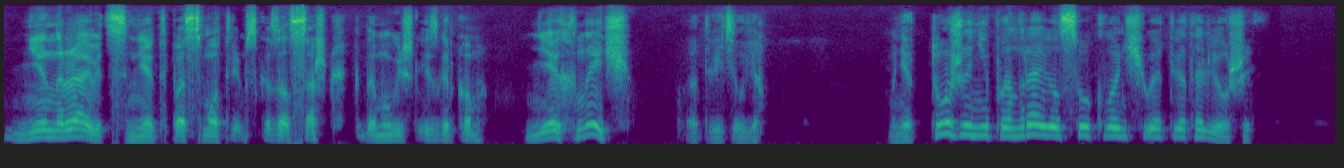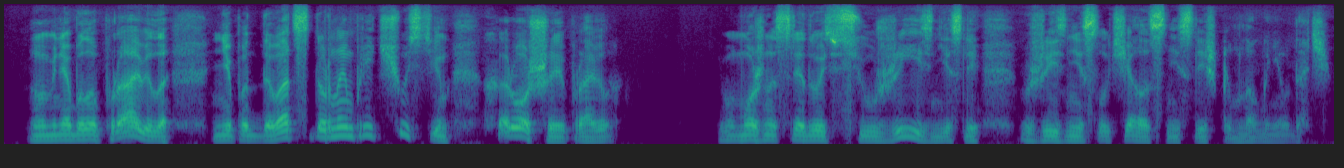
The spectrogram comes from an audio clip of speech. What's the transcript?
Не нравится мне это, посмотрим, — сказал Сашка, когда мы вышли из горкома. — Не хнычь, — ответил я. Мне тоже не понравился уклончивый ответ Алеши. Но у меня было правило не поддаваться дурным предчувствиям, хорошее правило. Ему можно следовать всю жизнь, если в жизни случалось не слишком много неудач.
